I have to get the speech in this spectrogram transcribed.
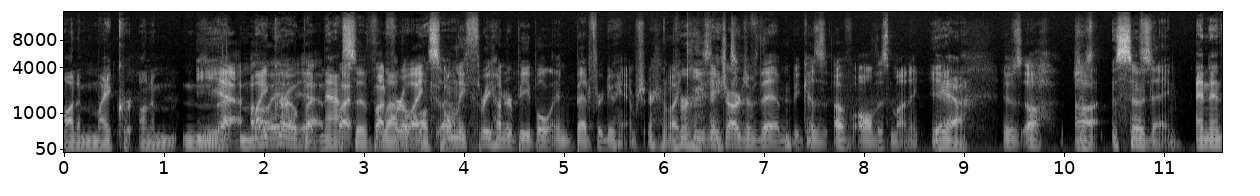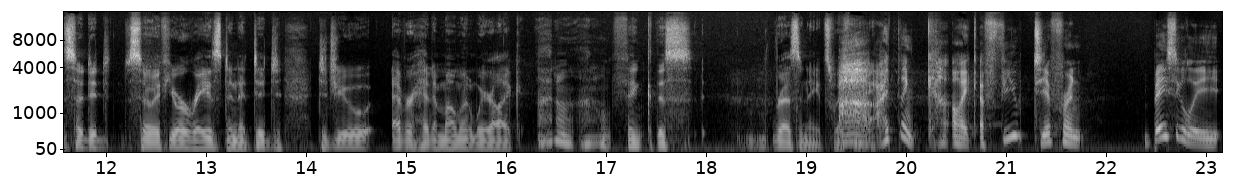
on a micro on a yeah, Oh, micro yeah, but yeah. massive but, but level for like also. only 300 people in Bedford, New Hampshire. Like he's in charge of them because of all this money. Yeah. It was oh, Uh, so insane. and then so did so if you were raised in it did did you ever hit a moment where you're like I don't I don't think this resonates with Ah, me I think like a few different. Basically,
